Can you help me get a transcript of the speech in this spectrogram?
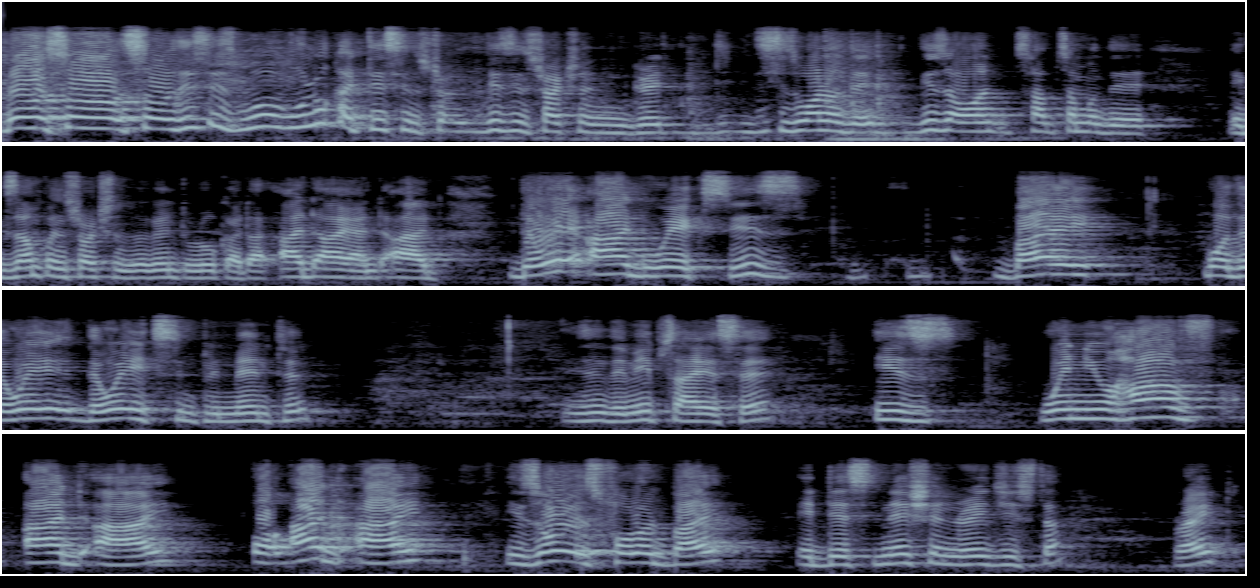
No, so so this is we'll, we'll look at this instru- this instruction in grade. This is one of the these are one some some of the example instructions we're going to look at add i and add. The way add works is by well the way the way it's implemented in the MIPS ISA is when you have add i or add i is always followed by a destination register, right?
